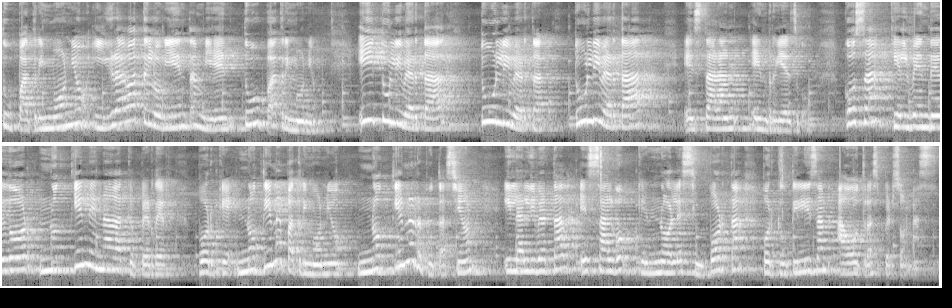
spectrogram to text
tu patrimonio y grábatelo bien también, tu patrimonio. Y tu libertad, tu libertad, tu libertad estarán en riesgo. Cosa que el vendedor no tiene nada que perder porque no tiene patrimonio, no tiene reputación y la libertad es algo que no les importa porque utilizan a otras personas.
